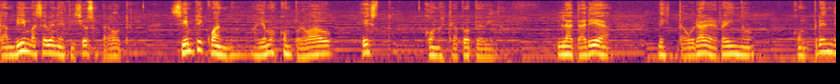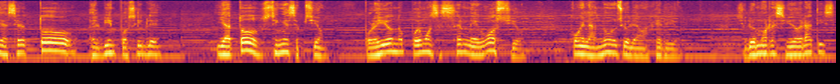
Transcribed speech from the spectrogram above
también va a ser beneficioso para otros siempre y cuando hayamos comprobado esto con nuestra propia vida. La tarea de instaurar el reino comprende hacer todo el bien posible y a todos sin excepción. Por ello no podemos hacer negocio con el anuncio del Evangelio. Si lo hemos recibido gratis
